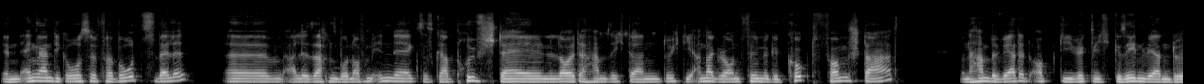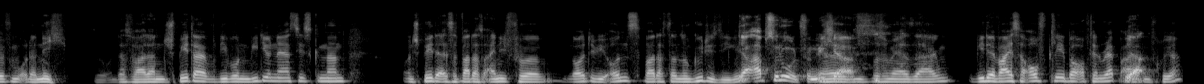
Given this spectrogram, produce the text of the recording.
in England die große Verbotswelle. Äh, alle Sachen wurden auf dem Index, es gab Prüfstellen, Leute haben sich dann durch die Underground-Filme geguckt vom Start und haben bewertet, ob die wirklich gesehen werden dürfen oder nicht. So, und das war dann später, die wurden Videonasties genannt. Und später ist, war das eigentlich für Leute wie uns, war das dann so ein Gütesiegel. Ja, absolut, für mich äh, ja. Muss man ja sagen. Wie der weiße Aufkleber auf den Rap-Alben ja. früher.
